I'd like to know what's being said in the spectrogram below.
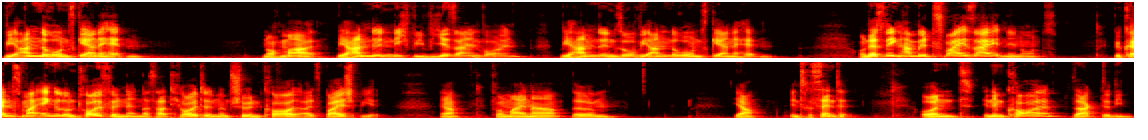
wie andere uns gerne hätten. Nochmal, wir handeln nicht, wie wir sein wollen, wir handeln so, wie andere uns gerne hätten. Und deswegen haben wir zwei Seiten in uns. Wir können es mal Engel und Teufel nennen. Das hatte ich heute in einem schönen Call als Beispiel. Ja, von meiner ähm, ja, Interessentin. Und in dem Call sagte die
